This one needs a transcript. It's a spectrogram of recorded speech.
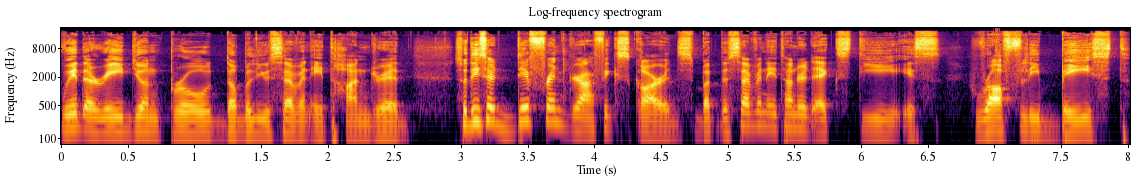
with a Radeon Pro W7800. So these are different graphics cards, but the 7800 XT is roughly based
